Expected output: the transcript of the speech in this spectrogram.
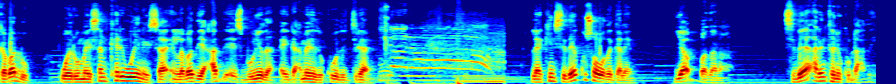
Gabadhu way rumaysan kari weynaysaa in labadii cad ee isbuunyada ay gacmaheeda ku wada jiraan. Laakiin sidee ku soo wada galeen? Yaab badanaa. Sidee arrintani ku dhacday?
